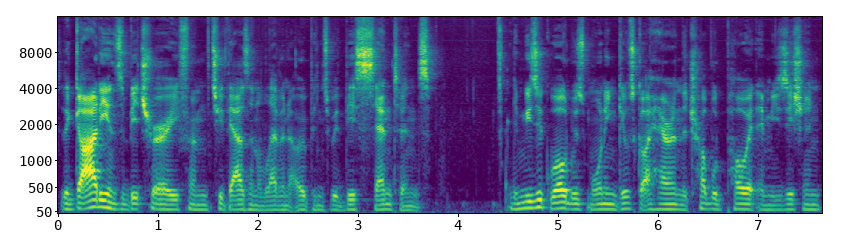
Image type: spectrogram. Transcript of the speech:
The Guardian's obituary from 2011 opens with this sentence. The music world was mourning Gil Scott Heron, the troubled poet and musician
